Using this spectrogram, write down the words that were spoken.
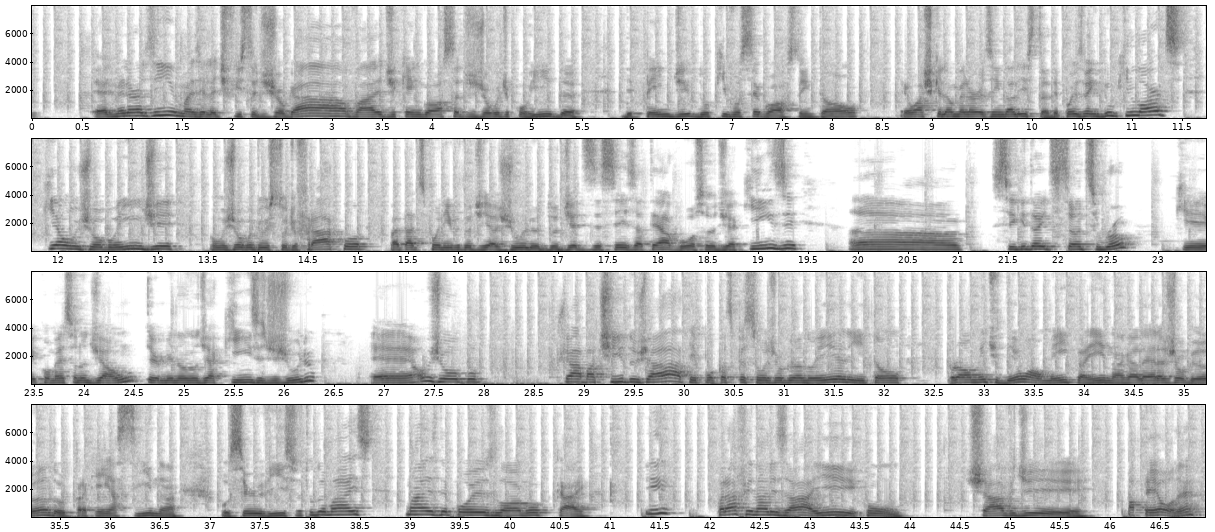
é melhorzinho, mas ele é difícil de jogar, vai de quem gosta de jogo de corrida, depende do que você gosta. Então, eu acho que ele é o melhorzinho da lista. Depois vem Duke Lords, que é um jogo indie, um jogo de um estúdio fraco, vai estar disponível do dia julho, do dia 16 até agosto do dia 15. Uh, seguido aí de Saints Row, que começa no dia 1, termina no dia 15 de julho. É um jogo já batido já, tem poucas pessoas jogando ele, então provavelmente deu um aumento aí na galera jogando, para quem assina o serviço e tudo mais, mas depois logo cai. E para finalizar aí com chave de papel, né?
